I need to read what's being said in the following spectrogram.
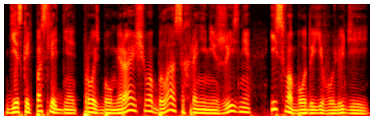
Дескать, последняя просьба умирающего была о сохранении жизни и свободы его людей.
